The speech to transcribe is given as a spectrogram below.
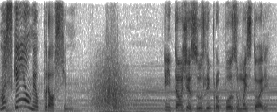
mas quem é o meu próximo? Então Jesus lhe propôs uma história.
